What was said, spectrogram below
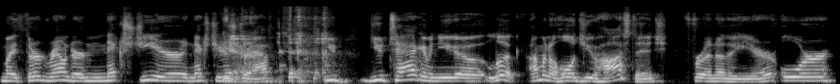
my third rounder next year in next year's yeah. draft." you you tag him and you go, "Look, I'm going to hold you hostage for another year," or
